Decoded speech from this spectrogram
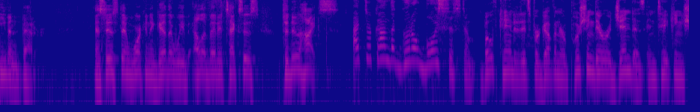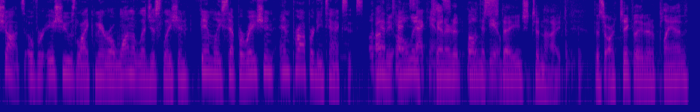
even better. And since then, working together, we've elevated Texas to new heights. I took on the good old boy system. Both candidates for governor pushing their agendas and taking shots over issues like marijuana legislation, family separation, and property taxes. Both I'm the only seconds, candidate on stage tonight that's articulated a plan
